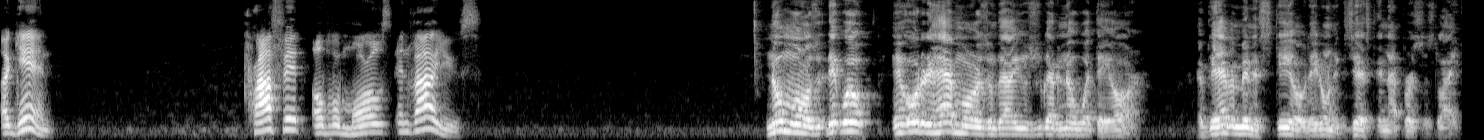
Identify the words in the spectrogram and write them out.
again, profit over morals and values. No morals. Well, in order to have morals and values, you got to know what they are. If they haven't been instilled, they don't exist in that person's life.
